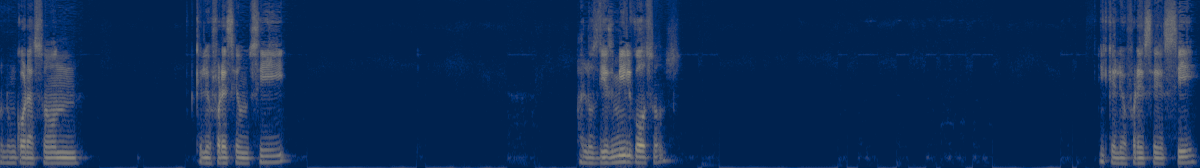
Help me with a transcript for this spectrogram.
Con un corazón que le ofrece un sí a los diez mil gozos. Y que le ofrece sí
